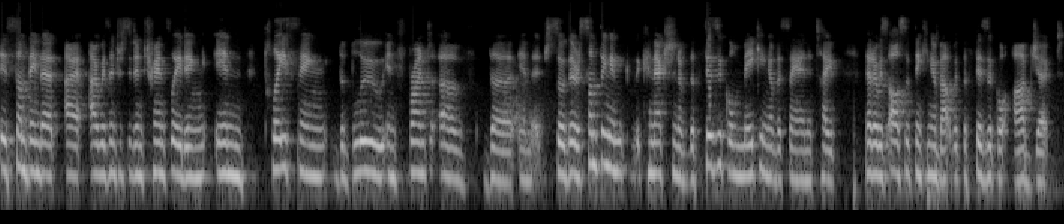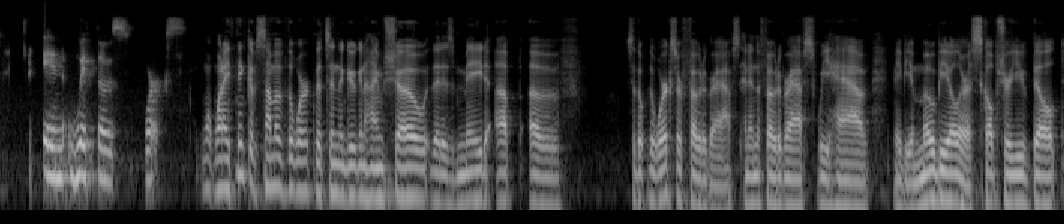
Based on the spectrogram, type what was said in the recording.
is something that I, I, was interested in translating in placing the blue in front of the image. So there's something in the connection of the physical making of a cyanotype that I was also thinking about with the physical object in with those works. When I think of some of the work that's in the Guggenheim show that is made up of so the, the, works are photographs, and in the photographs we have maybe a mobile or a sculpture you've built,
